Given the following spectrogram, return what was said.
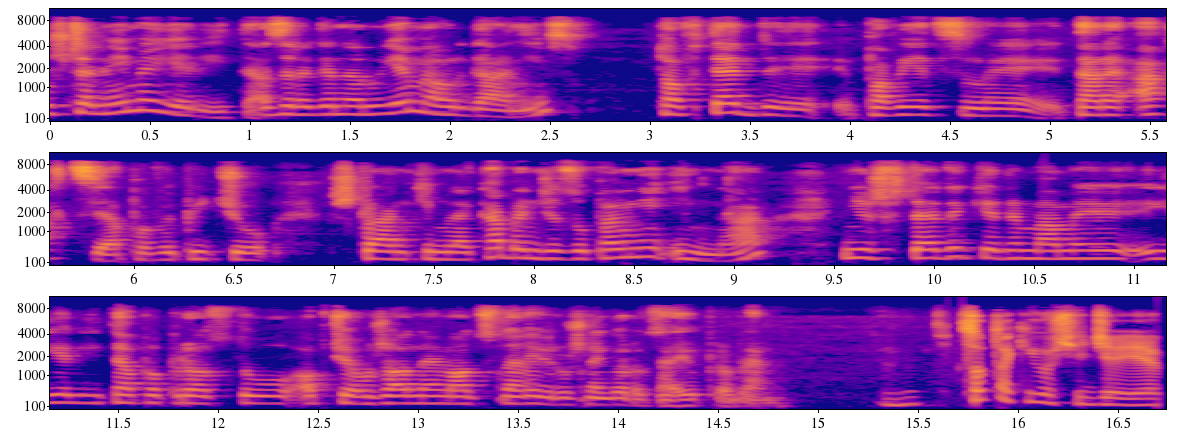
uszczelnimy jelita, zregenerujemy organizm, to wtedy powiedzmy ta reakcja po wypiciu szklanki mleka będzie zupełnie inna niż wtedy, kiedy mamy jelita po prostu obciążone mocno i różnego rodzaju problemy. Mhm. Co takiego się dzieje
